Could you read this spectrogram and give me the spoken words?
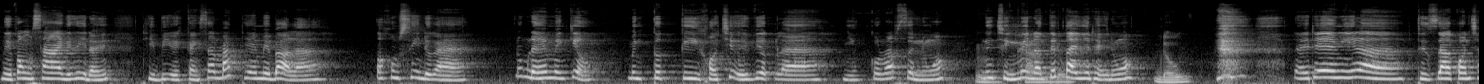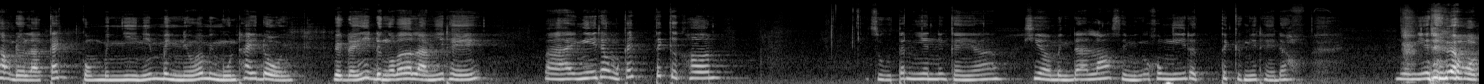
mới vòng sai cái gì đấy thì bị cảnh sát bắt thì em mới bảo là ơ không xin được à? Lúc đấy em mới kiểu mình cực kỳ khó chịu với việc là nhiều corruption đúng không? Ừ, nhưng chính mình là tiếp đúng. tay như thế đúng không? Đúng đấy thế em nghĩ là thực ra quan trọng đều là cách của mình nhìn ý mình nếu mà mình muốn thay đổi việc đấy thì đừng có bao giờ làm như thế. Và hãy nghĩ theo một cách tích cực hơn. Dù tất nhiên những cái ờ, khi mà mình đã lost thì mình cũng không nghĩ được tích cực như thế đâu. Nhưng nghĩ đây là một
